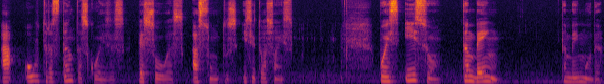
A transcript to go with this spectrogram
a outras tantas coisas, pessoas, assuntos e situações pois isso também também muda.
